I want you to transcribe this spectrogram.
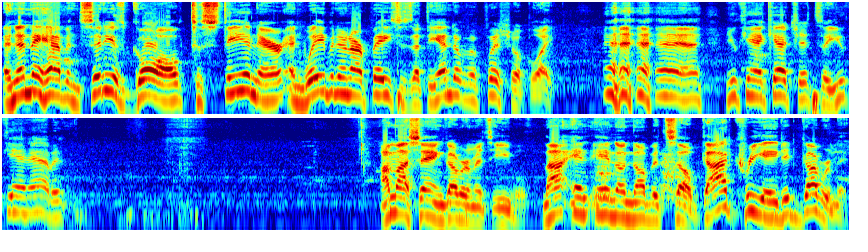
And then they have insidious gall to stand there and wave it in our faces at the end of a fishhook like. you can't catch it, so you can't have it. I'm not saying government's evil, not in, in and of itself. God created government.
